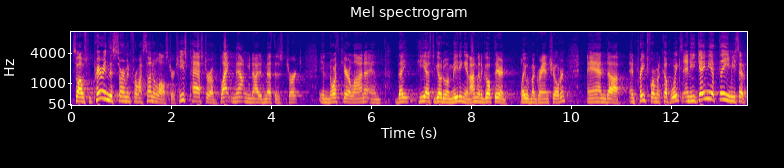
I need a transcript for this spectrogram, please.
So I was preparing this sermon for my son-in-law's church. He's pastor of Black Mountain United Methodist Church in North Carolina, and they, he has to go to a meeting, and I'm going to go up there and play with my grandchildren, and, uh, and preach for him in a couple weeks. And he gave me a theme. He said,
